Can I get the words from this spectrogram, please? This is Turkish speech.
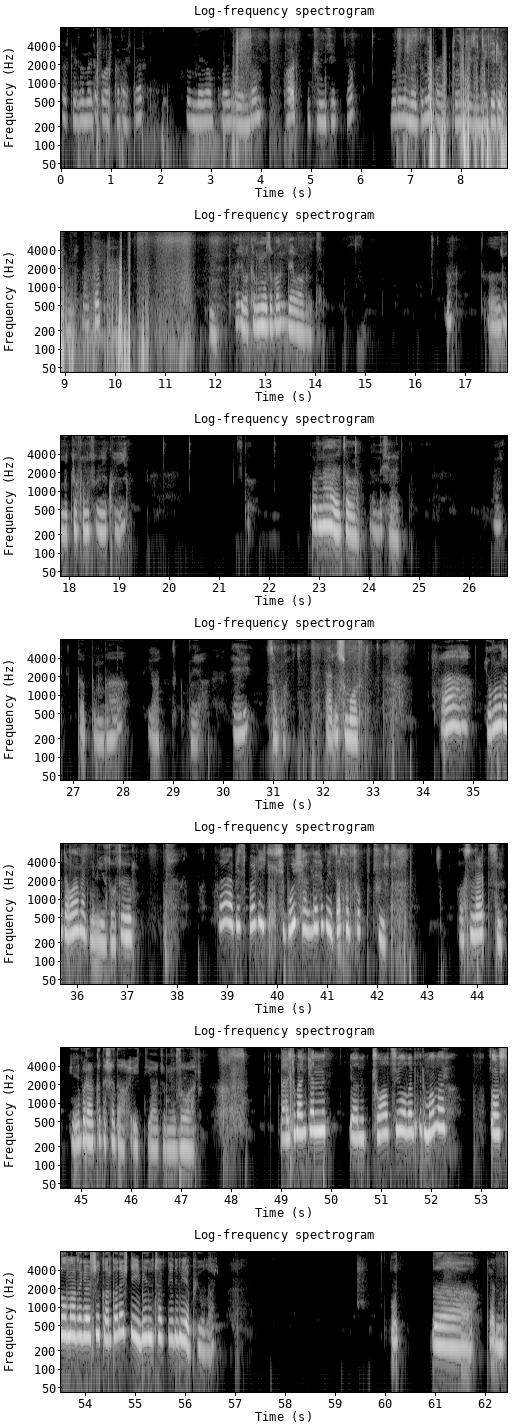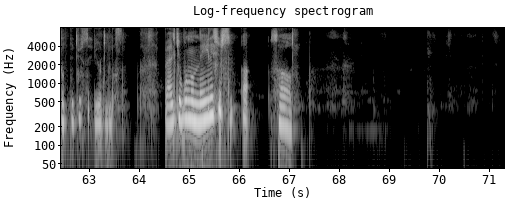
Herkese merhaba arkadaşlar. Ben Meryem Playground'dan part 3'ünü çekeceğim. Bölümün adını ben gönderince görürsünüz zaten. Hadi bakalım o zaman devam tamam, Mikrofonu şuraya koyayım. Dur ne? Tamam. Yanlış gittim. Kaplumbağa yattık buraya. Ve samuray. Yani cat. Aa, yolumuza devam etmeliyiz dostum. Aa, biz böyle iki kişi bu iş halledemeyiz. Zaten çok küçüğüz. Aslında haklısın. Yeni bir arkadaşa daha ihtiyacımız var. Belki ben kendimi yani çoğaltıyor olabilirim ama sonuçta onlar da gerçek arkadaş değil. Benim taklidimi yapıyorlar. Aa, Kendimi çok kötü hissediyorum dostum. Belki bununla iyileşirsin. Aa, sağ ol.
